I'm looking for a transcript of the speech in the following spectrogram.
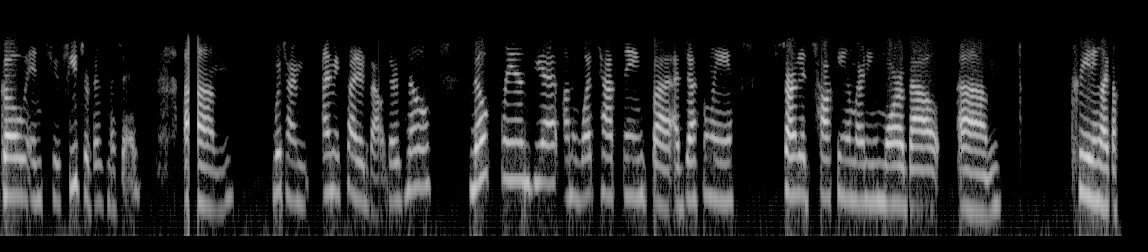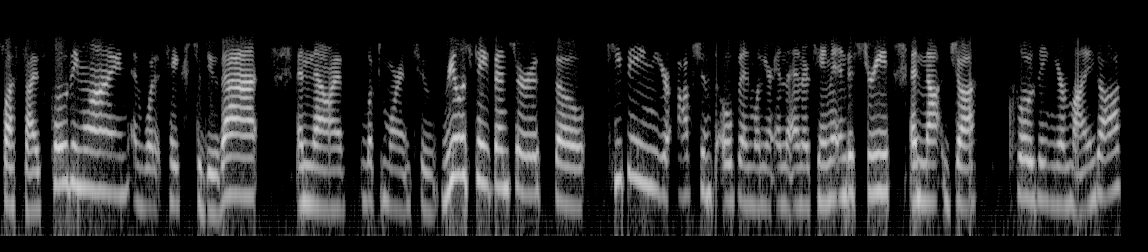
go into future businesses um which i'm i'm excited about there's no no plans yet on what's happening but i've definitely started talking and learning more about um creating like a plus size clothing line and what it takes to do that and now I've looked more into real estate ventures. So keeping your options open when you're in the entertainment industry and not just closing your mind off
